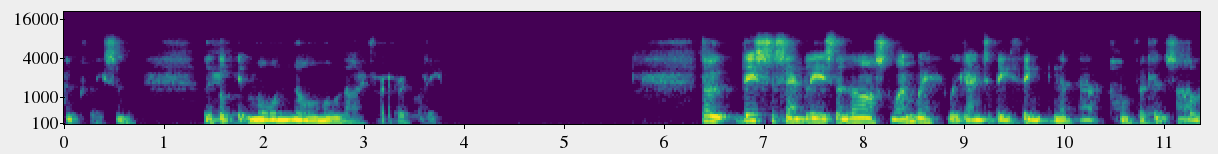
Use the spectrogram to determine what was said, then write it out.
hopefully some little bit more normal life for everybody. So this assembly is the last one. We're, we're going to be thinking about confidence, our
